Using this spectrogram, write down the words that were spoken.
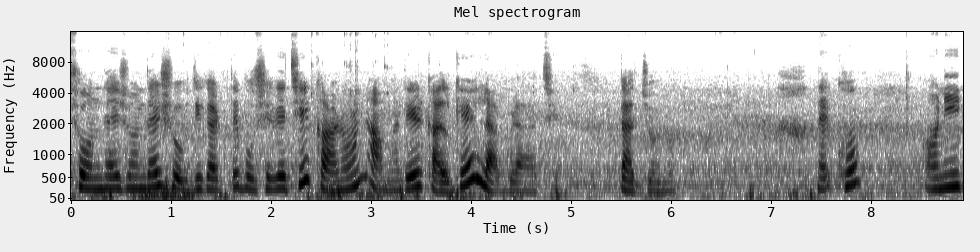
সন্ধ্যায় সন্ধ্যায় সবজি কাটতে বসে গেছি, কারণ আমাদের কালকে লাবড়া আছে, তার জন্য। দেখো, অনেক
